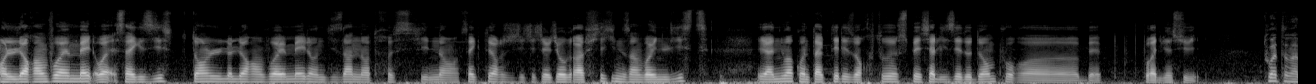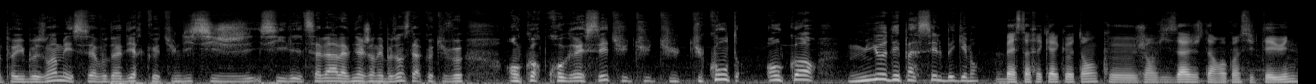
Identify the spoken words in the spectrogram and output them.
on leur envoie un mail, ouais, ça existe, on le- leur envoie un mail en disant notre, secteur gé- gé- géographique, ils nous envoient une liste et à nous à contacter les orthos spécialisés dedans pour, euh, ben, pour être bien suivis. Toi, tu n'en as pas eu besoin, mais ça voudrait dire que tu me dis si s'il s'avère à l'avenir j'en ai besoin, c'est-à-dire que tu veux encore progresser, tu, tu, tu, tu comptes encore mieux dépasser le bégaiement? Ben, Ça fait quelques temps que j'envisage d'en reconsulter une.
